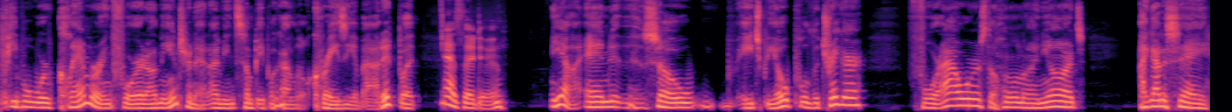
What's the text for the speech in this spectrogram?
people were clamoring for it on the internet. I mean, some people got a little crazy about it, but as they do. Yeah, and so HBO pulled the trigger, four hours, the whole nine yards. I got to say,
